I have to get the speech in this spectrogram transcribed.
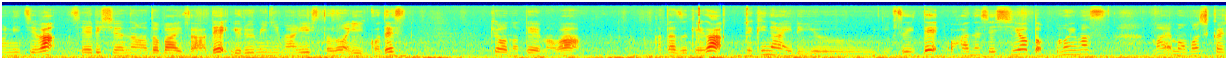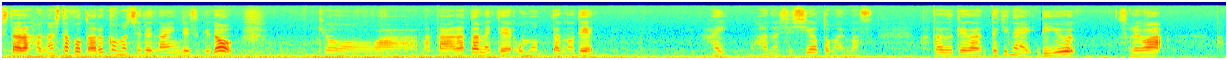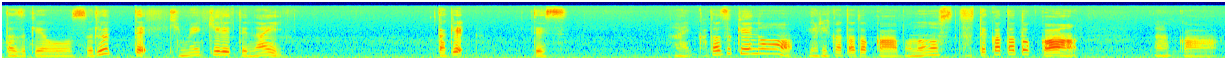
こんにちは。整理収納アドバイザーでゆるミニマリストのいい子です。今日のテーマは片付けができない理由についてお話ししようと思います。前ももしかしたら話したことあるかもしれないんですけど今日はまた改めて思ったのではいお話ししようと思います。片付けができない理由それは片付けをするって決めきれてないだけ。です。はい、片付けのやり方とか物の捨て方とかなんか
